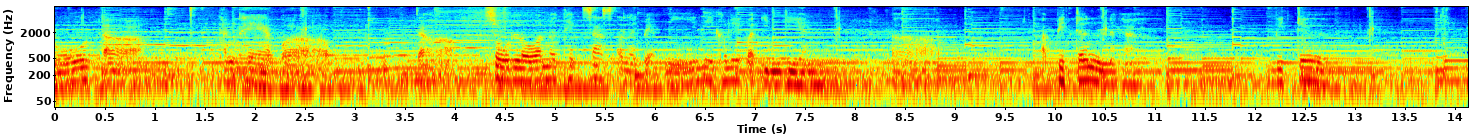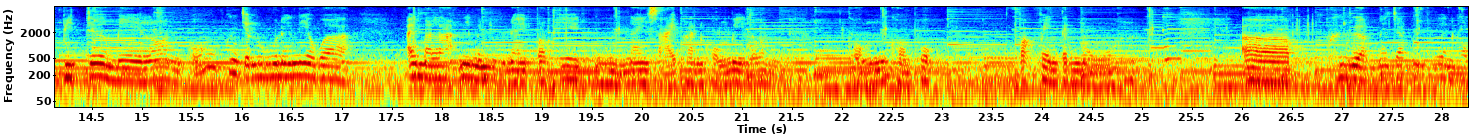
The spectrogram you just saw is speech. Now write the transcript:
วทางแถบโซนร้อนแล้วเท็กซัสอะไรแบบนี้นี่เขาเรียกว่าอินเดียนบิทเทิลนะคะบิทเตอร์บิทเตอร์เมลอนโอ้เพิ่งจะรู้นะเนี่ยว่าไอ้มะละนี่มันอยู่ในประเภทในสายพันธุ์ของเมลอน ของของพวกฟักแฟงแตงโมเอ่อเผือกนะจ๊ะเพื่อนๆเขา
